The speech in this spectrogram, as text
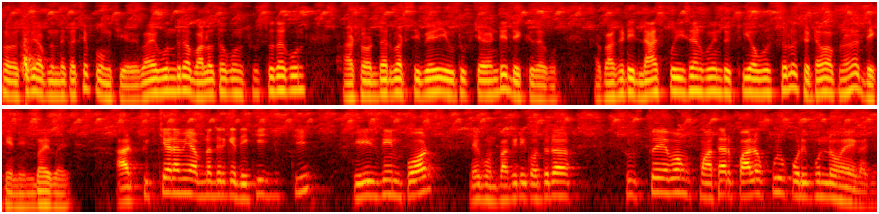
সরাসরি আপনাদের কাছে পৌঁছে যাবে। ভাই বন্ধুরা, ভালো থাকুন, সুস্থ থাকুন। আর সর্দার বাট শিবের ইউটিউব চ্যানেলটি দেখতে থাকুন। আর পাখিটির লাস্ট পজিশান পর্যন্ত কী অবস্থা হলো, সেটাও আপনারা দেখে নিন। বাই বাই আর পিকচার আমি আপনাদেরকে দেখিয়ে দিচ্ছি। তিরিশ দিন পর, দেখুন, পাখিটি কতটা সুস্থ এবং মাথার পালক পুরো পরিপূর্ণ হয়ে গেছে।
